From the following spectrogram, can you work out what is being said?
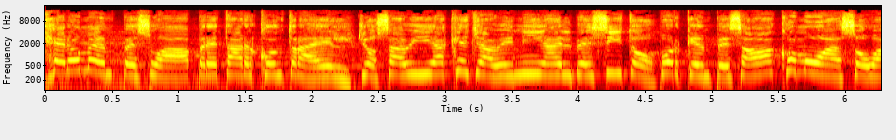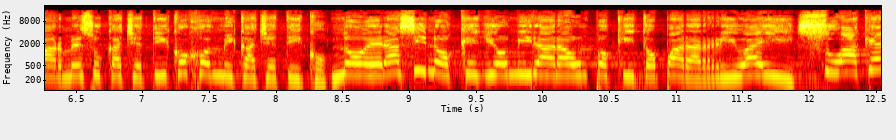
Jero me empezó a apretar contra él. Yo sabía que ya venía el besito, porque empezaba como a sobarme su cachetico con mi cachetico. No era sino que yo mirara un poquito para arriba y suáquele,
